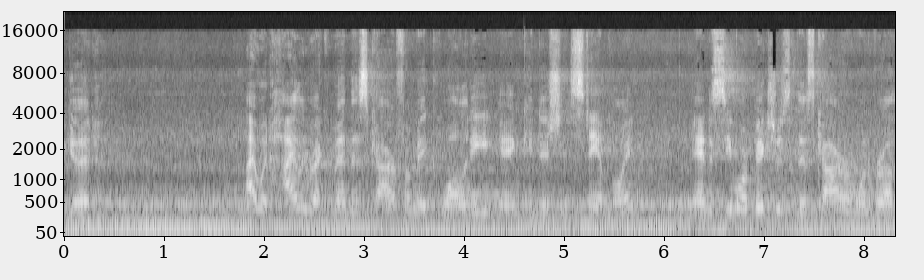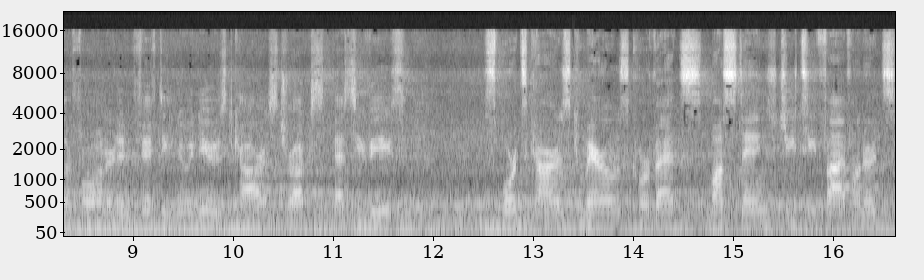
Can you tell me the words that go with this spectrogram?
Really good. I would highly recommend this car from a quality and condition standpoint. And to see more pictures of this car or one of our other 450 new and used cars, trucks, SUVs, sports cars, Camaros, Corvettes, Mustangs, GT500s,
